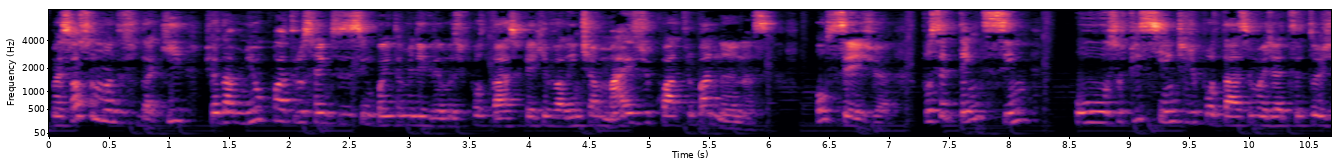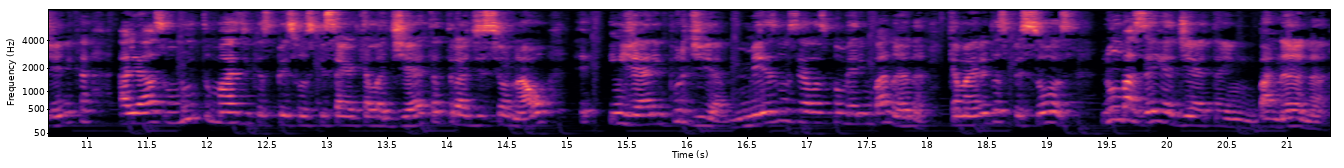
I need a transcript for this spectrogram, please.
Mas só somando isso daqui, já dá 1450 miligramas de potássio, que é equivalente a mais de 4 bananas. Ou seja, você tem sim o suficiente de potássio em uma dieta cetogênica, aliás, muito mais do que as pessoas que seguem aquela dieta tradicional ingerem por dia, mesmo se elas comerem banana. Que a maioria das pessoas não baseia a dieta em banana,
